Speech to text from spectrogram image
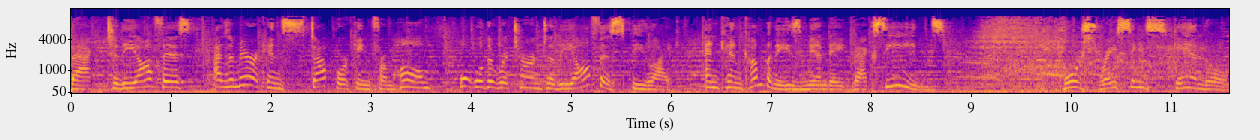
Back to the office. As Americans stop working from home, what will the return to the office be like? And can companies mandate vaccines? Horse racing scandal.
